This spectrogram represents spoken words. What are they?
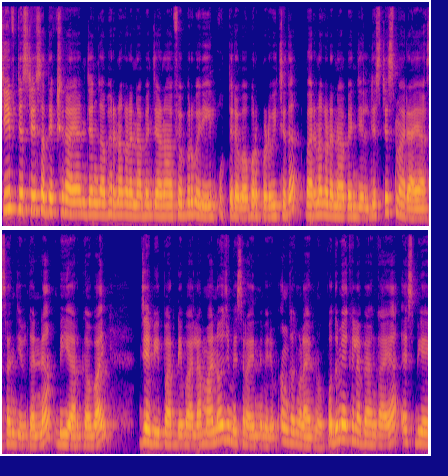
ചീഫ് ജസ്റ്റിസ് അധ്യക്ഷനായ അഞ്ചംഗ ഭരണഘടനാ ബെഞ്ചാണ് ഫെബ്രുവരിയിൽ ഉത്തരവ് പുറപ്പെടുവിച്ചത്. ഭരണഘടനാ ബെഞ്ചിൽ ജസ്റ്റിസുമാരായ Sanjiv Khanna B R Gavai J B Pardiwala Manoj Mishra എന്നിവരും അംഗങ്ങളായിരുന്നു. പൊതുമേഖലാ ബാങ്കായ എസ് ബി ഐ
